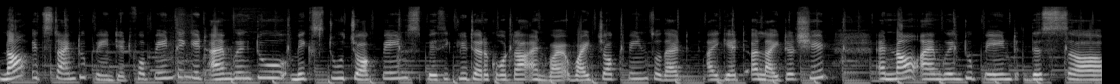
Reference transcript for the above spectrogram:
Now it's time to paint it. For painting it, I am going to mix two chalk paints, basically terracotta and white chalk paint so that I get a lighter shade. And now I am going to paint this uh,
